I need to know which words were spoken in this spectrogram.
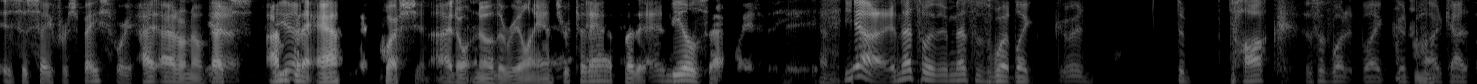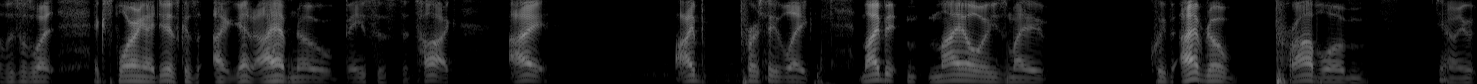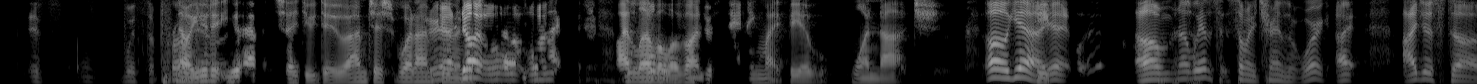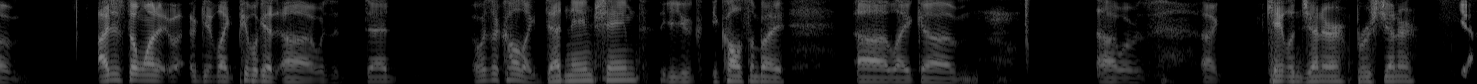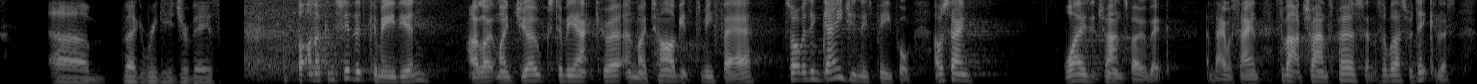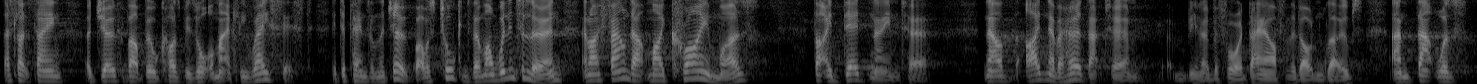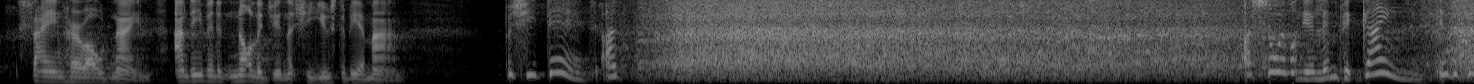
is a safer space for you i, I don't know Yeah, that's i'm yeah. going to ask that question i don't know the real answer to And- that but it and- feels that way to me and yeah and that's what and this is what like good to talk this is what like good Mhm. podcast this is what exploring ideas because again i have no basis to talk i i personally like my my always my i have no problem you know if with the pro no you, d- you haven't said you do i'm just what i'm Yeah, doing no, is well, well, my well, level well- of understanding might be a one notch Oh yeah, deep. yeah. Um, no, That's we have so many trans at work. I, I just, um, I just don't want to get like people get uh, was it dead? What was it called? Like dead name shamed. You you, you call somebody, uh, like um, uh, what was, uh, Caitlyn Jenner, Bruce Jenner. Yeah. Um, like Ricky Gervais. But I'm a considered comedian. I like my jokes to be accurate and my targets to be fair. So I was engaging these people. I was saying, why is it transphobic? And they were saying, it's about a trans person. I said, well, that's ridiculous. That's like saying a joke about Bill Cosby is automatically racist. It depends on the joke. But I was talking to them, I'm willing to learn, and I found out my crime was that I dead named her. Now, I'd never heard that term, you know, before a day after the Golden Globes, and that was saying her old name and even acknowledging that she used to be a man. But she did. I... I saw him on the Olympic Games. It was. A...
